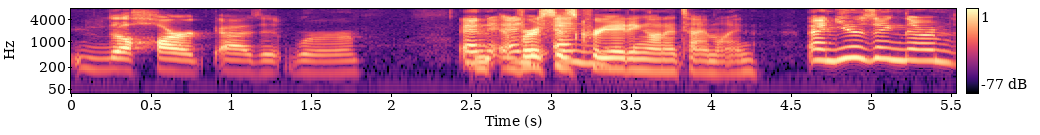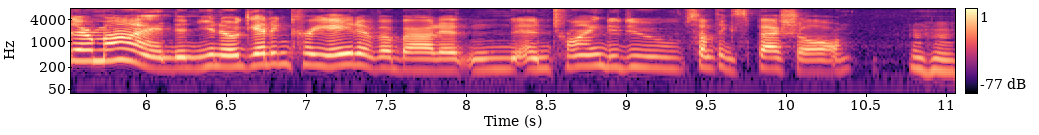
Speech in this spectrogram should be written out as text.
the heart, as it were, and, and versus and, creating on a timeline and using their their mind and you know getting creative about it and, and trying to do something special. Mm-hmm.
